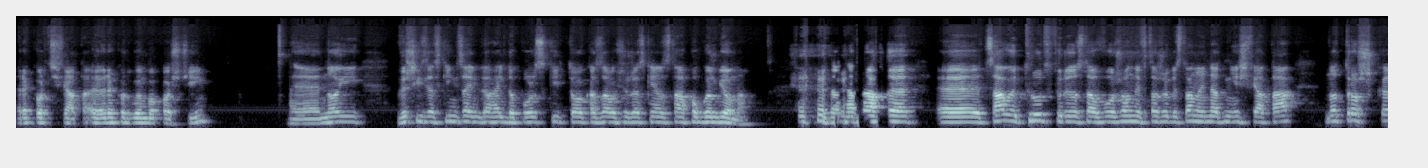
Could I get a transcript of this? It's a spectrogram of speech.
rekord świata, rekord głębokości. No i wyszli z jaskini, zanim dojechali do Polski, to okazało się, że jaskinia została pogłębiona. I tak naprawdę cały trud, który został włożony w to, żeby stanąć na dnie świata, no troszkę,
